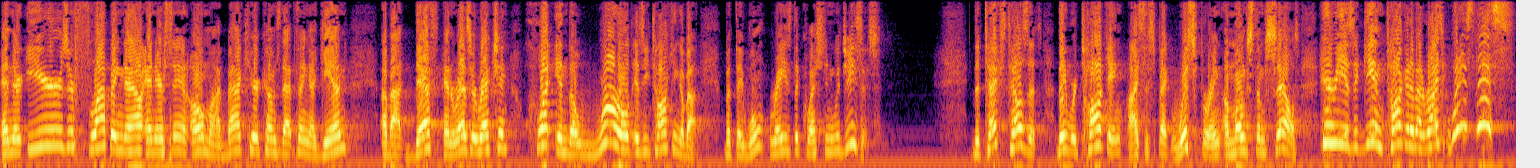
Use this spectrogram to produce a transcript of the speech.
And their ears are flapping now and they're saying, oh my, back here comes that thing again about death and resurrection. What in the world is he talking about? But they won't raise the question with Jesus. The text tells us they were talking, I suspect, whispering amongst themselves. Here he is again talking about rising. What is this?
